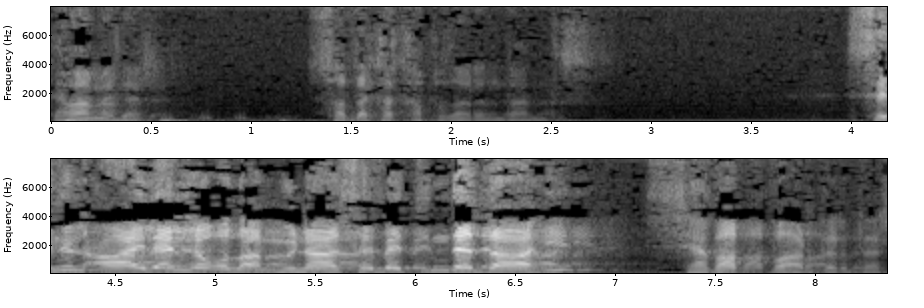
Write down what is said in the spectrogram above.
devam eder. Sadaka kapılarındandır. Senin ailenle olan münasebetinde dahi sevap vardır der.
